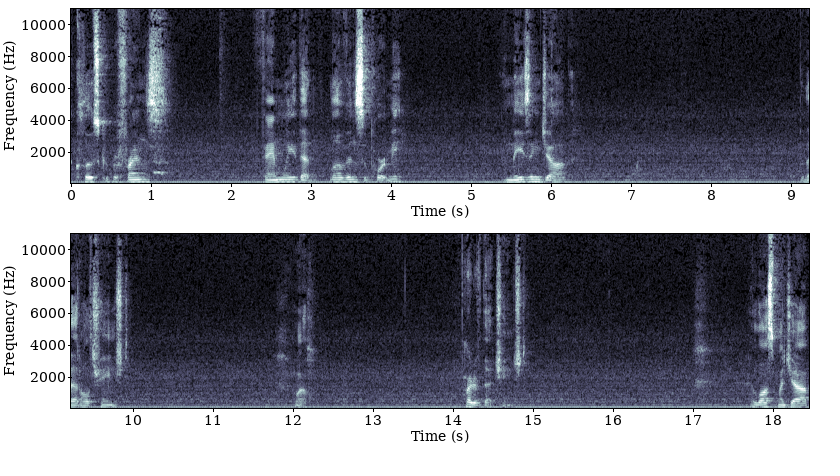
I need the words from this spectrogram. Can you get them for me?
A close group of friends. Family that love and support me. Amazing job. But that all changed. Well, part of that changed. I lost my job.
